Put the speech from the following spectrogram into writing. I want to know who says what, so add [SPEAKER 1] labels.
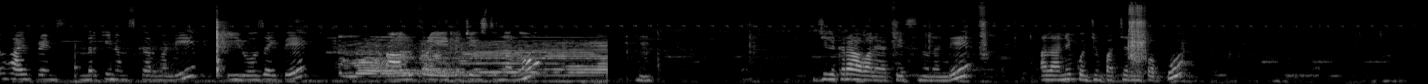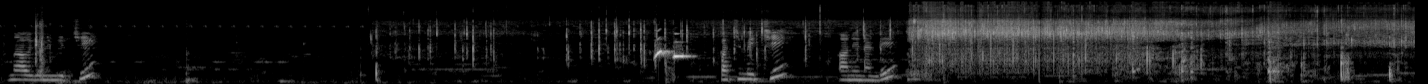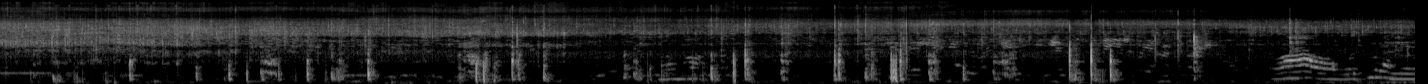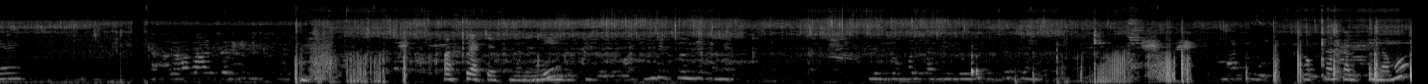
[SPEAKER 1] Hello hi friends అందరికీ నమస్కారం అండి. ఈరోజు అయితే ఆలు ఫ్రై అయితే చేస్తున్నాను. జీలకర్ర ఆవాలు యాడ్ చేస్తున్నానండి. అలానే కొంచెం పచ్చనిపప్పు నాలుగు మిర్చి. పచ్చిమిర్చి ఆనియన్ పసుపు యాడ్ చేస్తున్నానండి. ఒకసారి కలుపుకుందాము.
